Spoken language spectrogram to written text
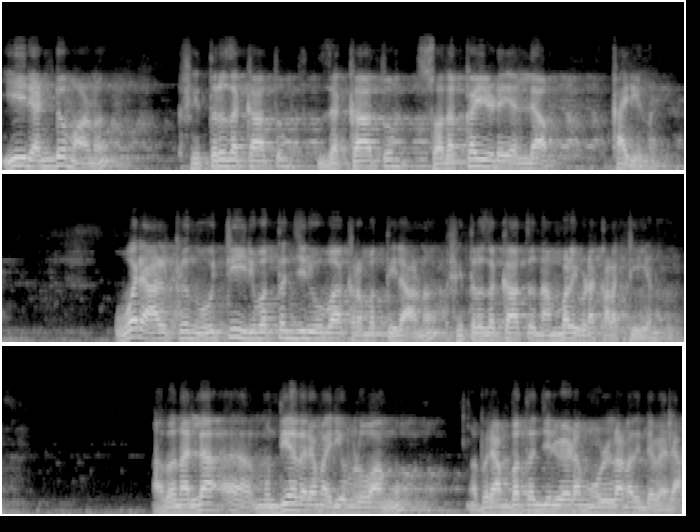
ഈ രണ്ടുമാണ് ഫിത്ർ സക്കാത്തും ജക്കാത്തും സ്വതക്കയുടെ എല്ലാം കാര്യങ്ങൾ. ഒരാൾക്ക് നൂറ്റി ഇരുപത്തഞ്ച് രൂപ ക്രമത്തിലാണ് ഫിത്ർ സക്കാത്ത് നമ്മളിവിടെ കളക്ട് ചെയ്യണത്. അപ്പോൾ നല്ല മുന്തിയ തരം അരി നമ്മൾ വാങ്ങും. അപ്പോൾ ഒരു അമ്പത്തഞ്ച് രൂപയുടെ മുകളിലാണ് അതിന്റെ വില.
